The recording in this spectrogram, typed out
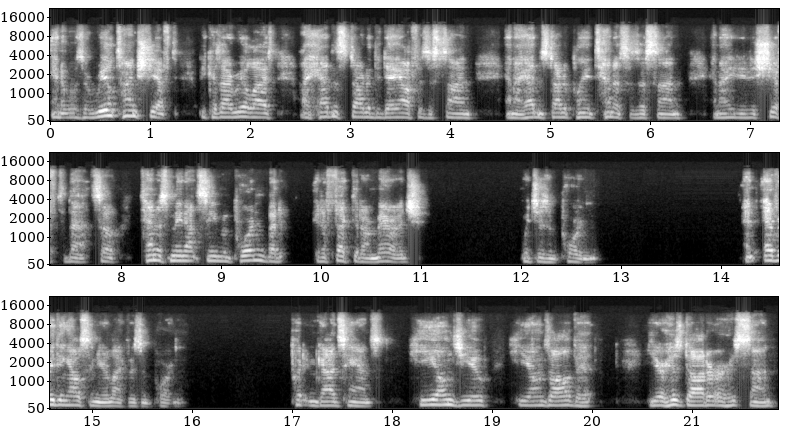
and it was a real time shift because I realized I hadn't started the day off as a son, and I hadn't started playing tennis as a son, and I needed to shift to that. So tennis may not seem important, but it affected our marriage, which is important and everything else in your life is important. Put it in God's hands. He owns you, He owns all of it. You're His daughter or His son.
